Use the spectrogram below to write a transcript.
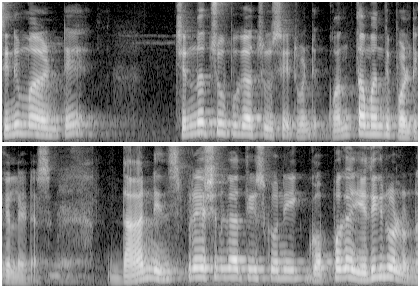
సినిమా అంటే చిన్న చూపుగా చూసేటువంటి కొంతమంది పొలిటికల్ లీడర్స్ దాన్ని ఇన్స్పిరేషన్గా తీసుకొని గొప్పగా ఎదిగిన వాళ్ళు ఉన్నారు.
